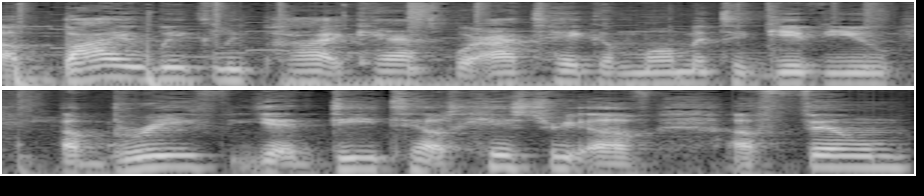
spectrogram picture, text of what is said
a bi weekly podcast where I take a moment to give you a brief yet detailed history of a film,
